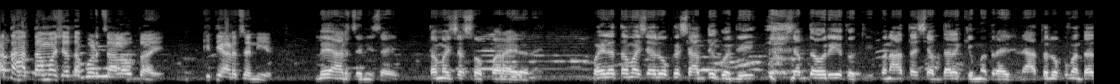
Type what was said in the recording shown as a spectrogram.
आता हा तमाशाचा फड चालवताय. किती अडचणी आहेत? लय अडचणीच आहे तमाशा सोपा राहिला नाही. पहिला तमाशा लोक शाब्दिक होते शब्दावर येत होती पण आता शब्दाला किंमत राहिली नाही. आता लोक म्हणतात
